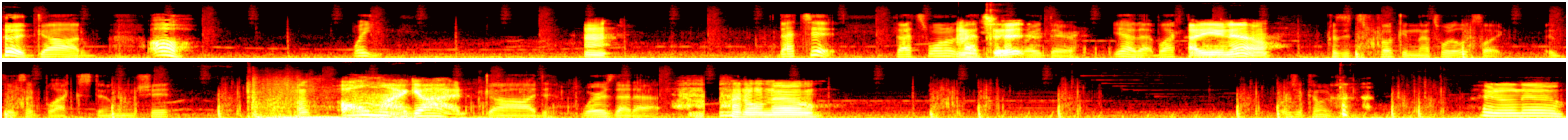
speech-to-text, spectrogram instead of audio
Good God. Oh! Wait. Hmm. That's it. That's one of That's it it? right there. Yeah, that black. How do you know? Because it's fucking. That's what it looks like. It looks like black stone shit. Oh my god. God, where's that at? I don't know. Where's it coming from? I don't know.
